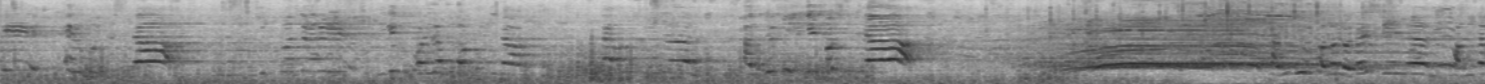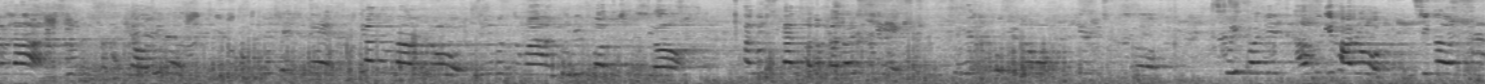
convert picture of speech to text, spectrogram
다시 해오고 있습니다. 집권자를 이긴 권력은 없습니다. 싸움은 반드시 이길 것입니다. 잠시 후 저녁 8시에는 광장과 이 어디는 박근혜 뛰어든 마음으로 1분 동안 길을 꺼주십시오. 한국 시간 저녁 8시 주민 포기도 함께 해 주십시오. 것이 나오기 바로 지금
